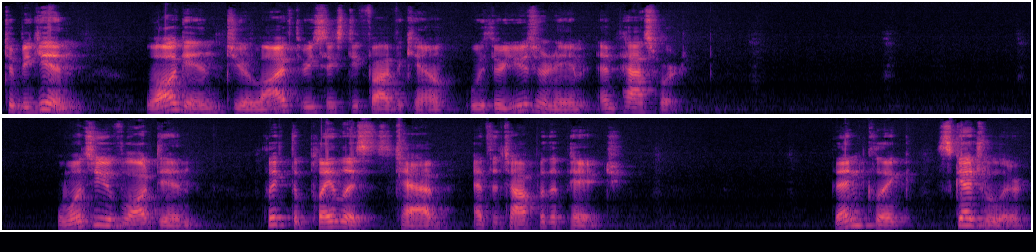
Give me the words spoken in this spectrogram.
To begin, log in to your Live 365 account with your username and password. Once you have logged in, click the Playlists tab at the top of the page. Then click Scheduler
